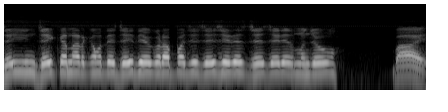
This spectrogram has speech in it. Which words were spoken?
ಜೈ ಹಿಂದ್, ಜೈ ಕರ್ನಾಟಕ ಮತ್ತು ಜೈ ದೇವೇಗೌಡ ಅಪ್ಪಾಜಿ, ಜೈ ಜೆ ಡಿ ಎಸ್ ಜೈ J D S Manju. Bye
